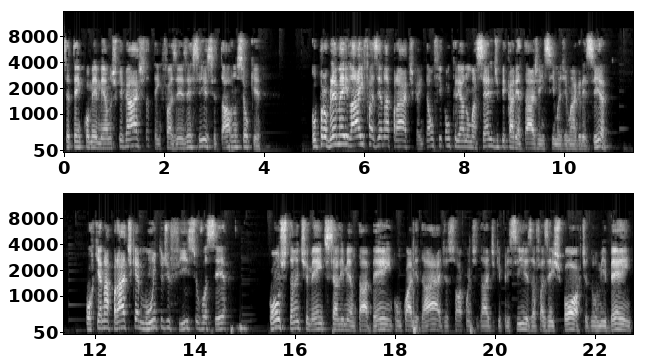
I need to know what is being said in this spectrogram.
Você tem que comer menos que gasta, tem que fazer exercício e tal, não sei o quê. O problema é ir lá e fazer na prática. Então ficam criando uma série de picaretagem em cima de emagrecer, porque na prática é muito difícil você constantemente se alimentar bem, com qualidade, só a quantidade que precisa, fazer esporte, dormir bem,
